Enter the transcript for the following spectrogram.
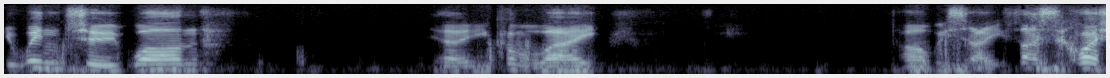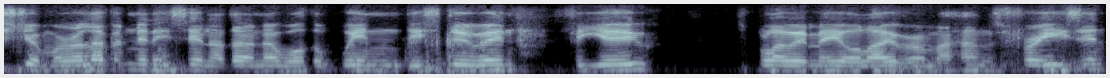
You win 2 1. You know, you come away. Are we safe? That's the question. We're 11 minutes in. I don't know what the wind is doing for you. It's blowing me all over and my hands freezing.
